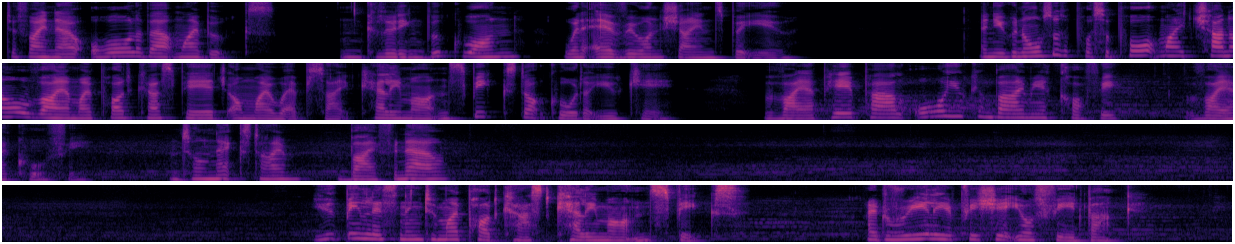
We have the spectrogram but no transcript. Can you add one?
to find out all about my books, including Book One When Everyone Shines But You. And you can also support my channel via my podcast page on my website, kellymartinspeaks.co.uk, via PayPal, or you can buy me a coffee via Ko-fi. Until next time, bye for now. You've been listening to my podcast, Kelly Martin Speaks. I'd really appreciate your feedback.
